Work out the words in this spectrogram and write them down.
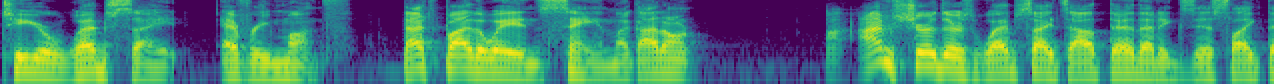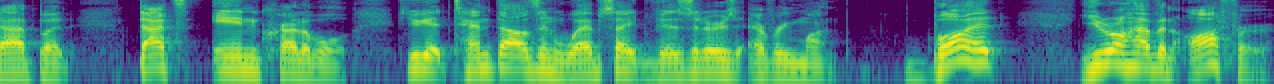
to your website every month. That's by the way insane. Like I don't I'm sure there's websites out there that exist like that, but that's incredible. If you get 10,000 website visitors every month, but you don't have an offer.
